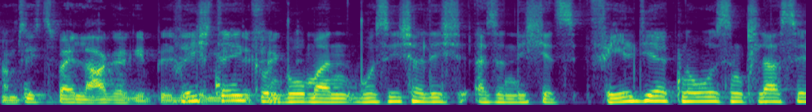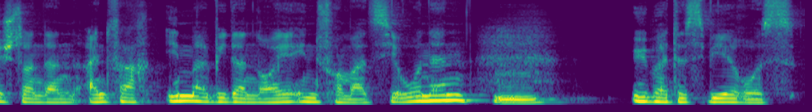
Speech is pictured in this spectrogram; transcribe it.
haben sich zwei Lager gebildet. Richtig, und wo man, wo sicherlich, also nicht jetzt Fehldiagnosen klassisch, sondern einfach immer wieder neue Informationen mhm über das Virus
